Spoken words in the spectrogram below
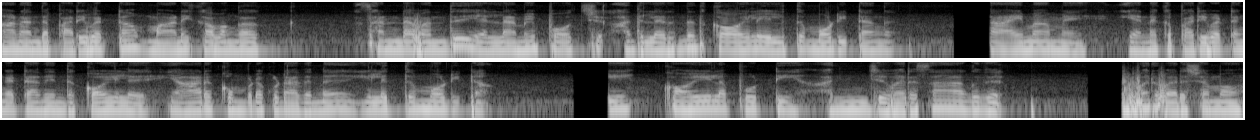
ஆனால் அந்த பரிவட்டம் மாணிக்க அவங்க சண்டை வந்து எல்லாமே போச்சு. அதிலிருந்து அந்த கோயிலை இழுத்து மூடிட்டாங்க. தாய்மாமே எனக்கு பரிவட்டம் கட்டாத இந்த கோயிலை யாரும் கும்பிடக்கூடாதுன்னு இழுத்து மூடிட்டான். கோயிலை பூட்டி அஞ்சு வருஷம் ஆகுது. ஒவ்வொரு வருஷமும்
